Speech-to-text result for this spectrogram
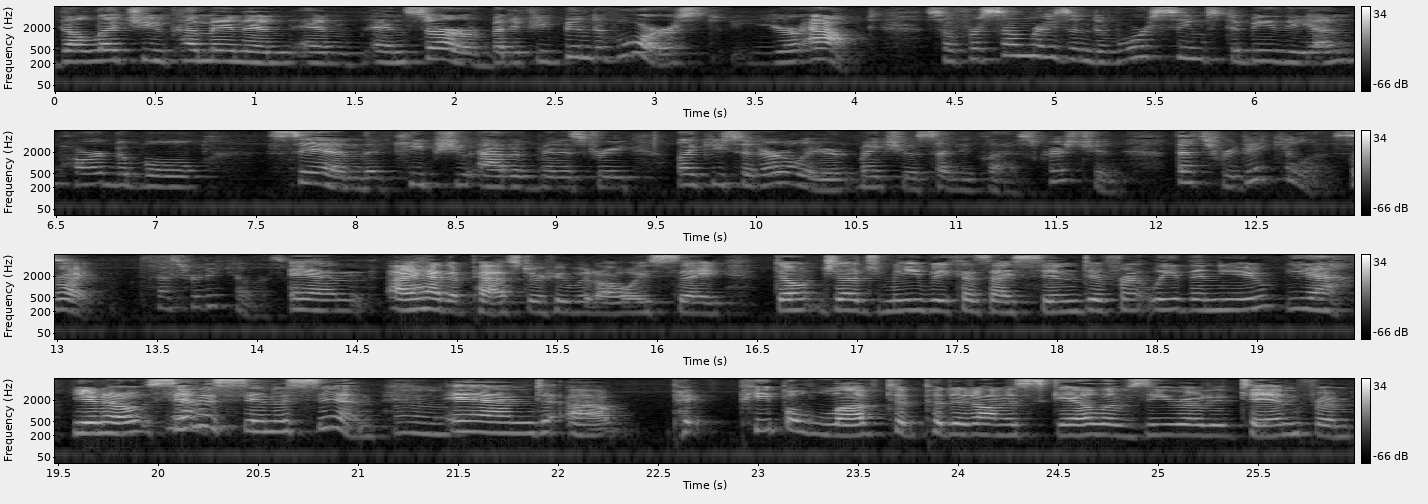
They'll let you come in and, and, and serve. But if you've been divorced, you're out. So for some reason, divorce seems to be the unpardonable sin that keeps you out of ministry. Like you said earlier, it makes you a second class Christian. That's ridiculous. Right. That's ridiculous. And I had a pastor who would always say, Don't judge me because I sin differently than you. Yeah. You know, sin Yeah. is sin is sin. Mm. And uh, p- people love to put it on a scale of zero to 10 from,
